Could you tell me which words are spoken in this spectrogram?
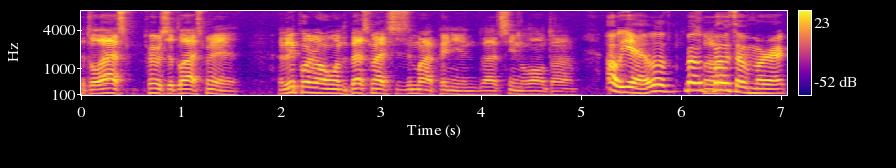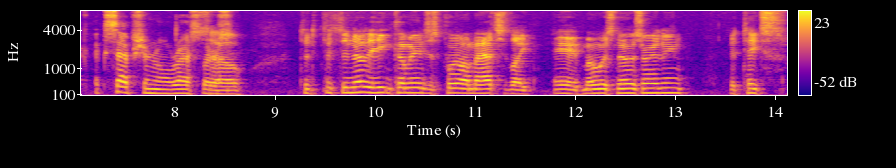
at the last, pretty much at the last minute, and they put on one of the best matches, in my opinion, that I've seen in a long time. Oh yeah, well, both So- both of them are ex- exceptional wrestlers. So to, to, know that he can come in and just put on a match like hey moments notice or anything, it takes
